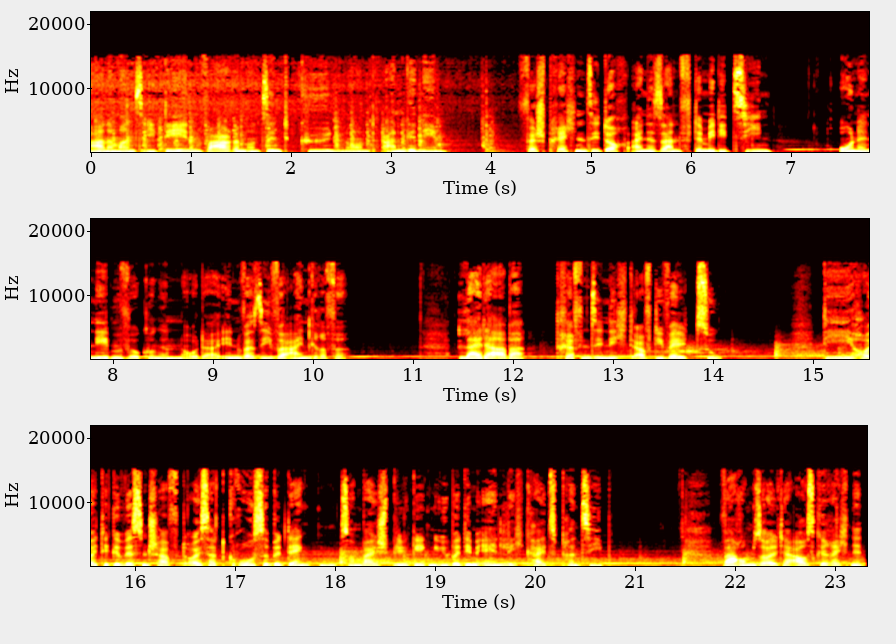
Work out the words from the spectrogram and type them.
Hahnemanns Ideen waren und sind kühn und angenehm. Versprechen sie doch eine sanfte Medizin, ohne Nebenwirkungen oder invasive Eingriffe. Leider aber treffen sie nicht auf die Welt zu. Die heutige Wissenschaft äußert große Bedenken, zum Beispiel gegenüber dem Ähnlichkeitsprinzip. Warum sollte ausgerechnet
